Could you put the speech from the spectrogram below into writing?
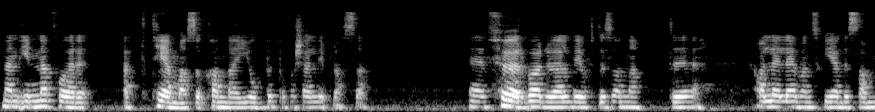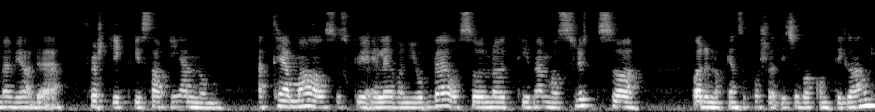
Men innenfor et tema så kan de jobbe på forskjellige plasser. Eh, før var det veldig ofte sånn at eh, alle elevene skulle gjøre det samme. Hadde, først gikk vi gjennom et tema, og så skulle elevene jobbe. Og så når timen var slutt, så var det noen som fortsatt ikke var kommet i gang.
